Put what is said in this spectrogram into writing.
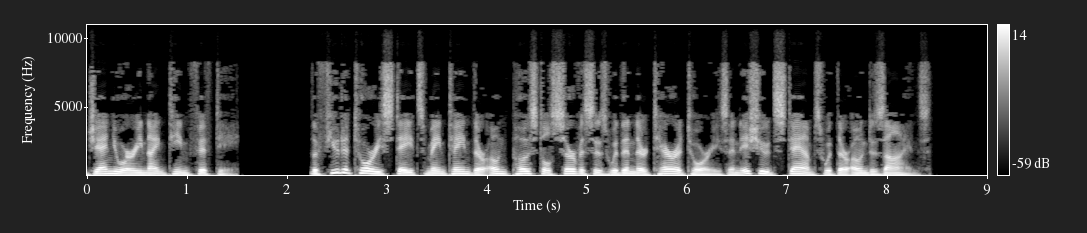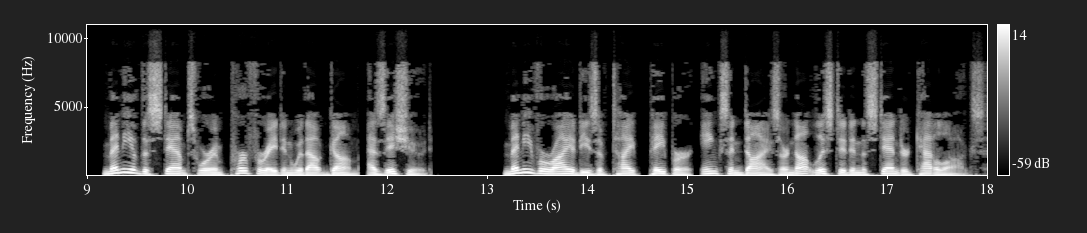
January 1950. The feudatory states maintained their own postal services within their territories and issued stamps with their own designs. Many of the stamps were imperforate and without gum, as issued. Many varieties of type, paper, inks and dyes are not listed in the standard catalogues.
